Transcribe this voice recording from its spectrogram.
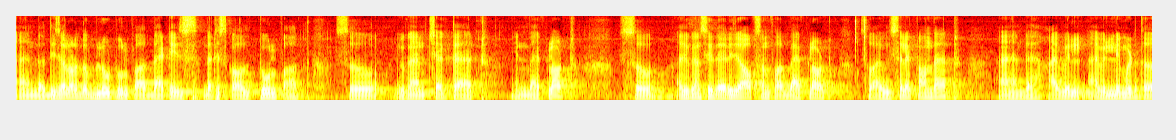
and uh, these are all the blue toolpath that is that is called toolpath so you can check that in backplot so as you can see there is an option for backplot so I will select on that and I will I will limit the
